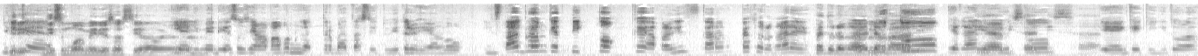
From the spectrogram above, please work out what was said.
Jadi, Jadi kayak di semua media sosial ya. ya di media sosial apa pun nggak terbatas di Twitter ya. Lo Instagram kayak TikTok kayak apalagi sekarang pet udah nggak ada ya? Apa itu udah nggak ada YouTube ya kan? Iya bisa YouTube. bisa. Ya yang kayak gitu lah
